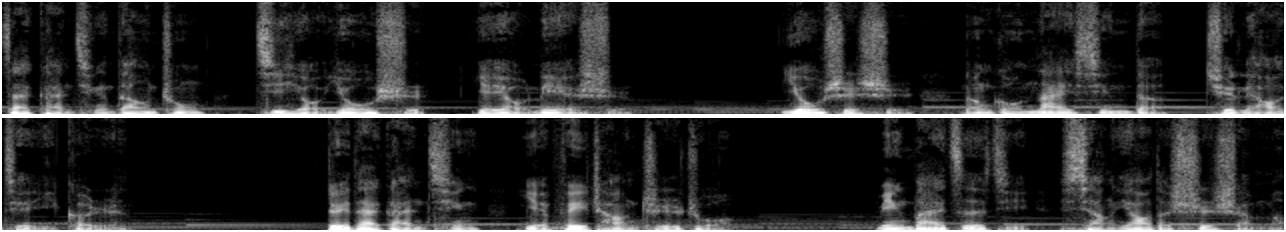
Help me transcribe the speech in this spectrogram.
在感情当中既有优势也有劣势，优势是能够耐心的去了解一个人，对待感情也非常执着，明白自己想要的是什么；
